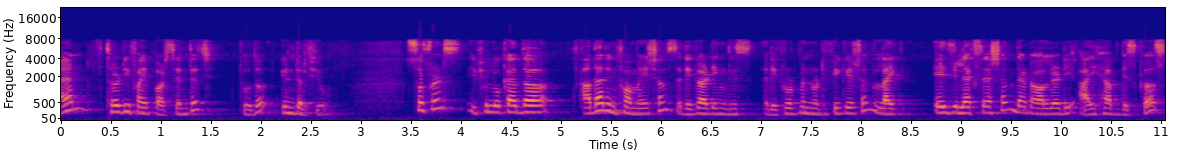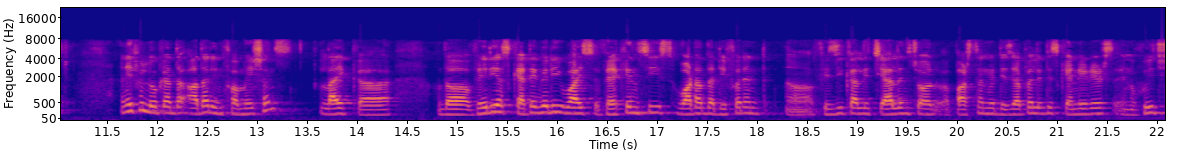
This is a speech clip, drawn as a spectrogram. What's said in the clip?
and 35 percentage to the interview. So friends, if you look at the other informations regarding this recruitment notification like age relaxation that already I have discussed and if you look at the other informations like uh, the various category wise vacancies what are the different uh, physically challenged or person with disabilities candidates in which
